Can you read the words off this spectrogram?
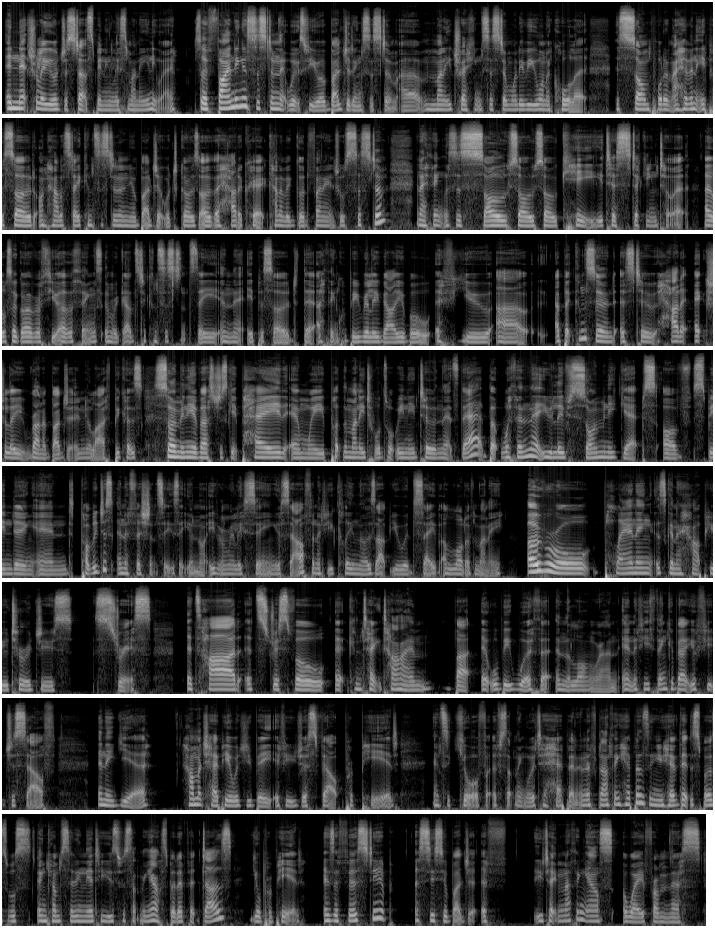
And naturally, you'll just start spending less money anyway. So, finding a system that works for you, a budgeting system, a money tracking system, whatever you want to call it, is so important. I have an episode on how to stay consistent in your budget, which goes over how to create kind of a good financial system. And I think this is so, so, so key to sticking to it. I also go over a few other things in regards to consistency in that episode that I think would be really valuable if you are a bit concerned as to how to actually run a budget in your life because so many of us just get paid and we put the money towards what we need to, and that's that. But within that, you leave so many gaps of spending and probably just inefficiencies that you're not even really seeing yourself. And if you clean those up, you would save a lot of money. Overall, planning is going to help you to reduce stress it's hard, it's stressful, it can take time, but it will be worth it in the long run. And if you think about your future self in a year, how much happier would you be if you just felt prepared and secure for if something were to happen? And if nothing happens, then you have that disposable income sitting there to use for something else. But if it does, you're prepared. As a first step, assess your budget. If you take nothing else away from this,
